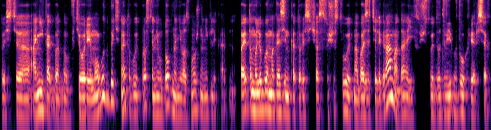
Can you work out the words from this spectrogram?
То есть э, они как бы ну, в теории могут быть, но это будет просто неудобно, невозможно, не кликабельно. Поэтому любой магазин, который сейчас существует на базе Телеграма, да, их существует в, дв- в двух версиях.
